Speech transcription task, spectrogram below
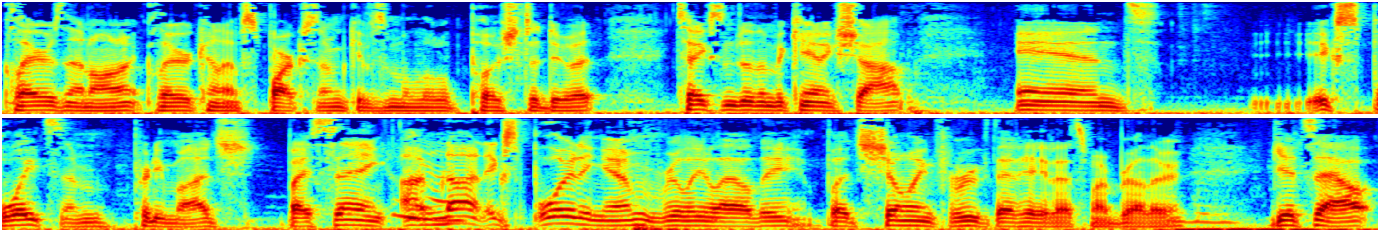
Claire's in on it. Claire kind of sparks him, gives him a little push to do it, takes him to the mechanic shop, and exploits him pretty much by saying, "I'm not exploiting him," really loudly, but showing Farouk that hey, that's my brother. Gets out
